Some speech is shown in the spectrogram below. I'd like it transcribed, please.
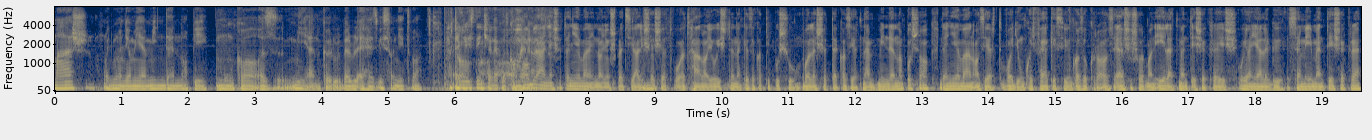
Más, hogy mondjam, ilyen mindennapi munka, az milyen körülbelül ehhez viszonyítva? Hát Egyrészt nincsenek ott kamerák. A hablány esete nyilván egy nagyon speciális eset volt, hála jó Istennek, ezek a típusú balesetek azért nem mindennaposak, de nyilván azért vagyunk, hogy felkészüljünk azokra az elsősorban életmentésekre és olyan jellegű személymentésekre,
